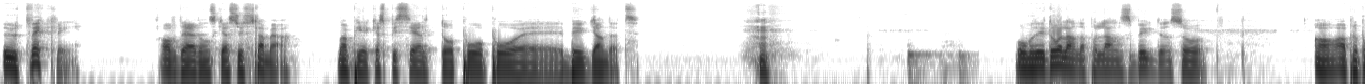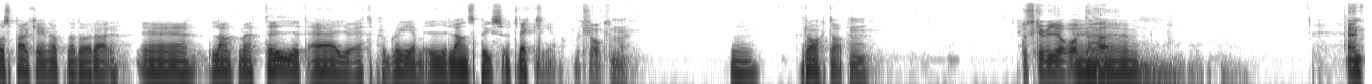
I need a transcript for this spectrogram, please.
utveckling av det de ska syssla med. Man pekar speciellt då på, på eh, byggandet. Och om det då landar på landsbygden så, ja, apropå sparka in öppna dörrar. Eh, lantmäteriet är ju ett problem i landsbygdsutvecklingen. Det klart är. Mm. Rakt av. Mm. Då ska vi göra åt det här. Eh, En,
